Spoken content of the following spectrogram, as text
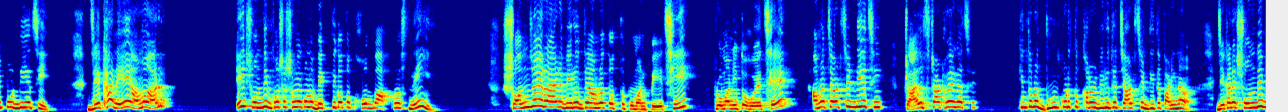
রিপোর্ট দিয়েছি। যেখানে আমার এই সন্দীপ ঘোষের সঙ্গে কোনো ব্যক্তিগত ক্ষোভ বা আক্রোশ নেই। সঞ্জয় রায়ের বিরুদ্ধে আমরা তথ্য প্রমাণ পেয়েছি, প্রমাণিত হয়েছে। আমরা চার্জশিট দিয়েছি ট্রায়াল স্টার্ট হয়ে গেছে। কিন্তু আমরা দুম করে তো কারোর বিরুদ্ধে চার্জশিট দিতে পারি না। যেখানে সন্দীপ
